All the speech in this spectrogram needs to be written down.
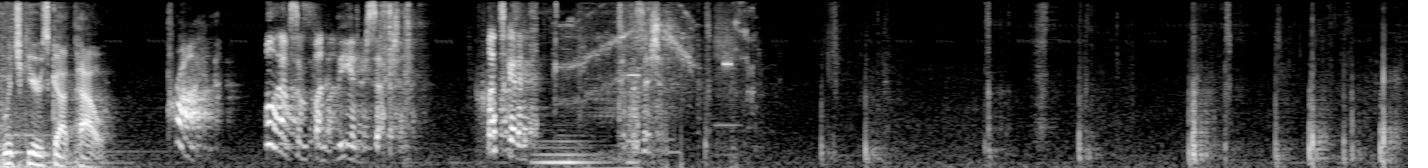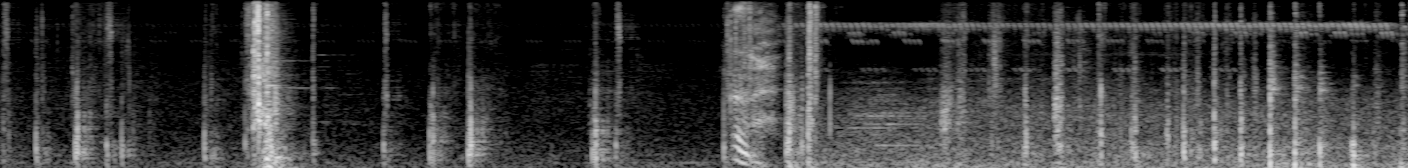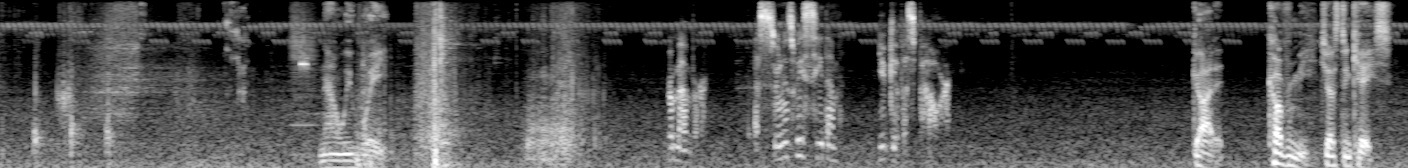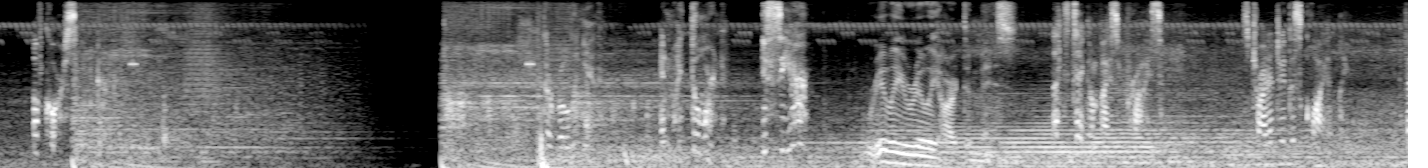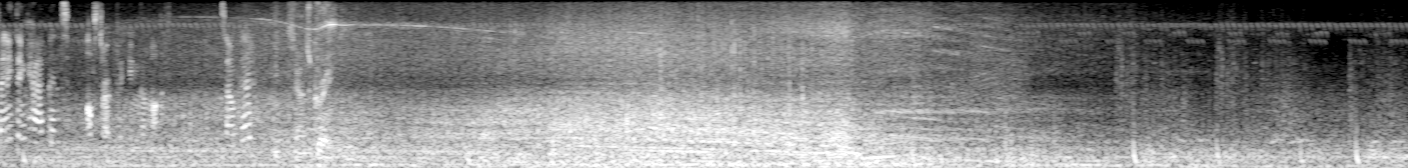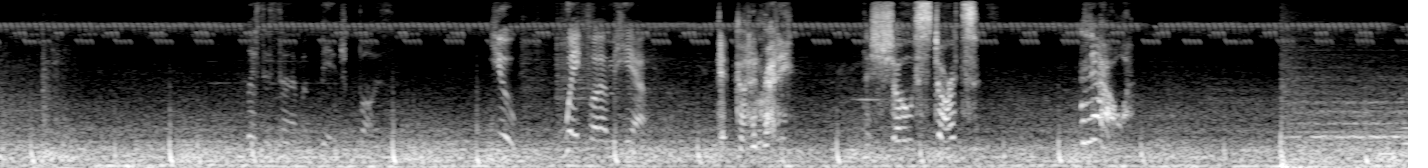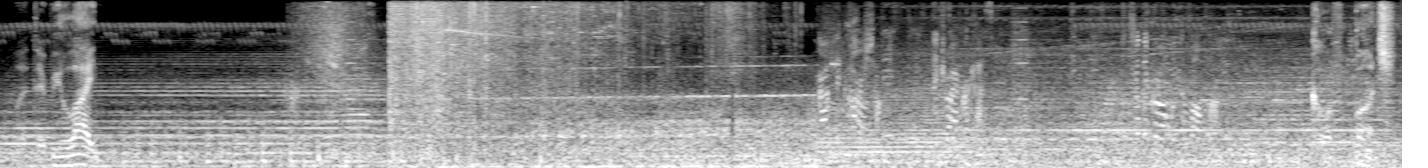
Switchgear's got power. Prime. We'll have some fun at the intersection. Let's get in to position. Now we wait. Remember, as we see them, you give us power. Got it. Cover me, just in case. Of course. They're rolling in. And my thorn. You see her? Really, really hard to miss. Let's take them by surprise. Let's try to do this quietly. If anything happens, I'll start picking them off. Sound good? Sounds great. Where's the son of a bitch, boss? You, wait for him here. Get good and ready. The show starts now. Let there be light. Grab the car, Sean. The driver has it. For the girl with the Volvo. Colorful bunch.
